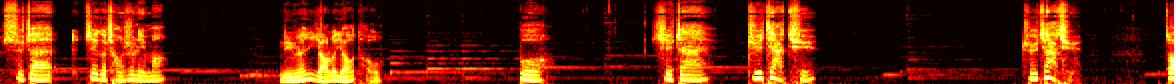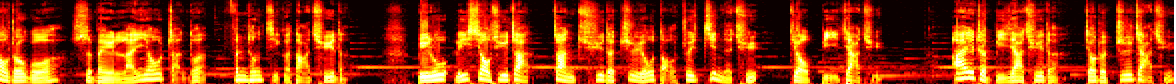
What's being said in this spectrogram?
是在这个城市里吗？女人摇了摇头。不，是在支架区。支架区，赵州国是被拦腰斩断，分成几个大区的。比如离校区站站区的自由岛最近的区叫比架区，挨着比架区的叫做支架区。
